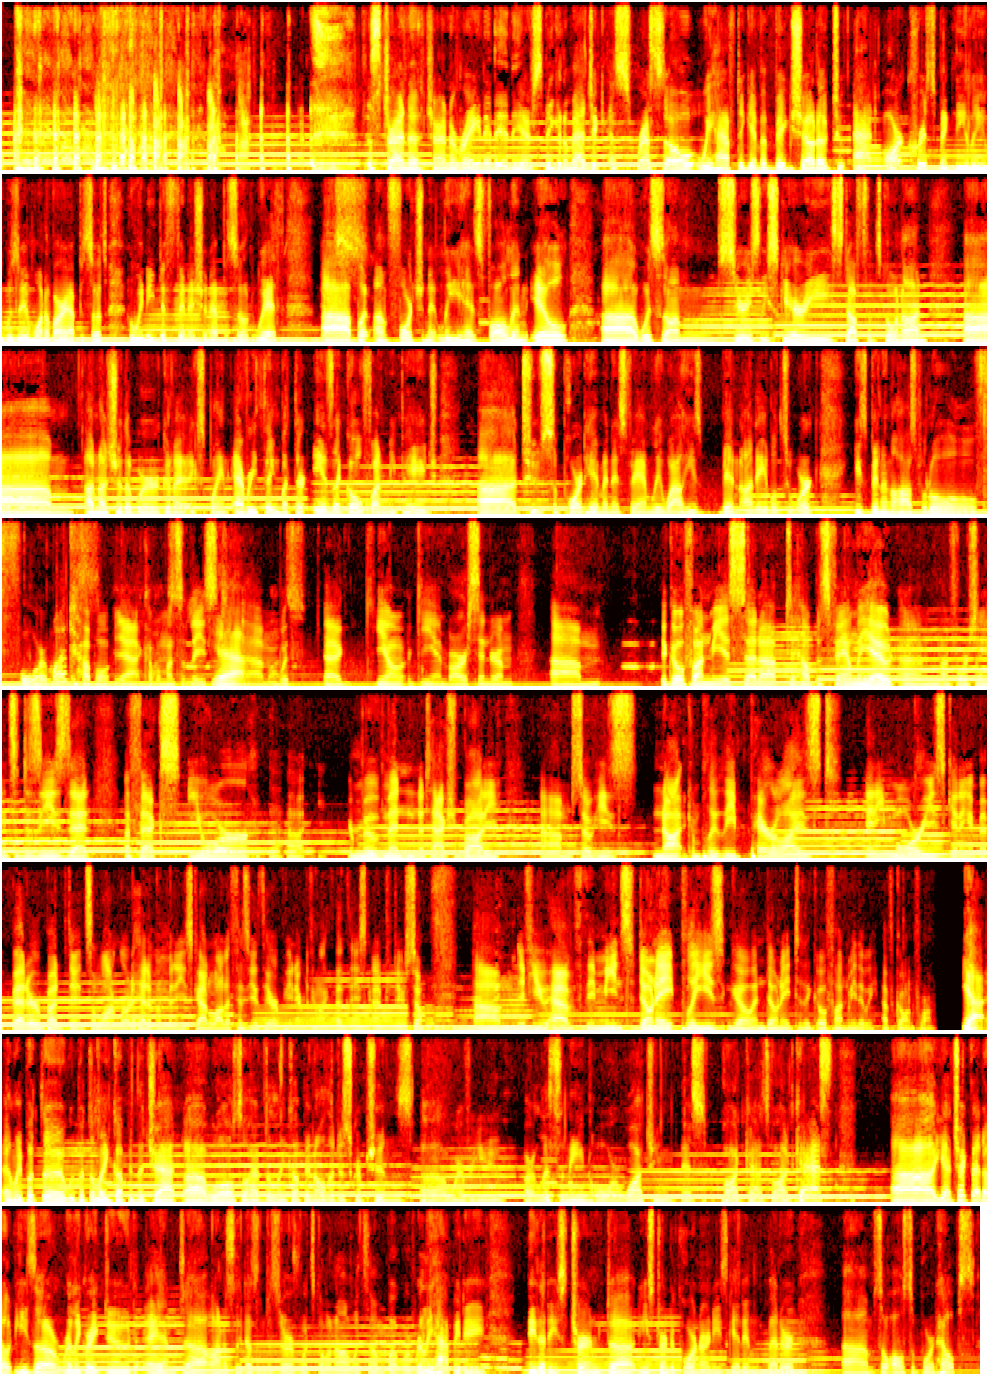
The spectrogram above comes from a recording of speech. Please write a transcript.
Just trying to trying to rein it in here. Speaking of magic espresso, we have to give a big shout out to at our Chris McNeely, who was in one of our episodes, who we need to finish an episode with, uh, but unfortunately has fallen ill uh, with some seriously scary stuff that's going on. Um, I'm not sure that we're gonna explain everything, but there is a GoFundMe page. Uh, to support him and his family while he's been unable to work. He's been in the hospital four months. Couple, yeah, a couple months at least. Yeah. Um, with uh, Guillain Barre syndrome. Um, the GoFundMe is set up to help his family out. Um, unfortunately, it's a disease that affects your uh, your movement and attacks your body. Um, so he's not completely paralyzed anymore. He's getting a bit better, but it's a long road ahead of him, and he's got a lot of physiotherapy and everything like that that he's going to have to do. So, um, if you have the means to donate, please go and donate to the GoFundMe that we have going for him. Yeah, and we put the we put the link up in the chat. Uh, we'll also have the link up in all the descriptions uh, wherever you are listening or watching this podcast vodcast. Uh, yeah, check that out. He's a really great dude, and uh, honestly doesn't deserve what's going on with him. But we're really happy to see that he's turned uh, he's turned a corner and he's getting better. Um, so all support helps.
